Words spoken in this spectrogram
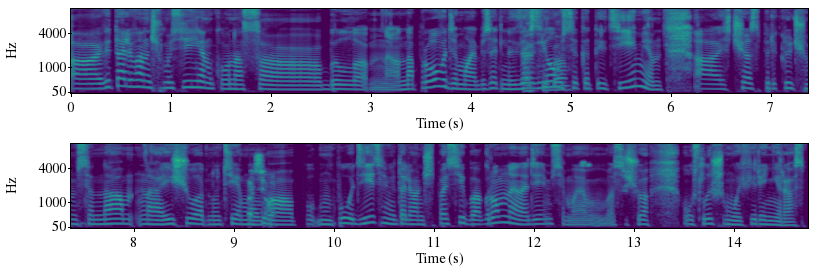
А, Виталий Иванович Мусиенко у нас а, был а, на проводе, мы обязательно вернемся спасибо. к этой теме. А, сейчас переключимся на а, еще одну тему а, по, по детям. Виталий Иванович, спасибо спасибо огромное. Надеемся, мы вас еще услышим в эфире не раз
